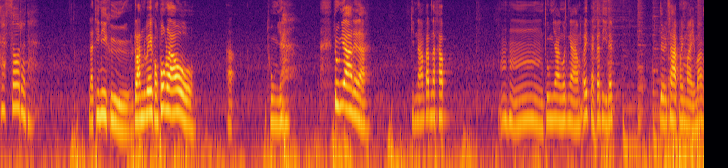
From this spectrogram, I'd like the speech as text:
滑走路だ และที่นี่คือรันเวย์ของพวกเราอะทุ่งหญ้า ทุ่งหญ้าเนี่ยนะ กินน้ำแป๊บนะครับ อือหือทุ่งหญ้างดงาม เอ้ยแต่ก็ดีได้เจอฉากใหม่ๆมั่ง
